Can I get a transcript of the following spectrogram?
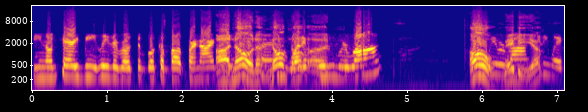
Do you know Terry Beatley that wrote the book about Bernard? Uh, no, no, no, no, What if uh, we were wrong? Oh, we were maybe, wrong. yeah. Anyway,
